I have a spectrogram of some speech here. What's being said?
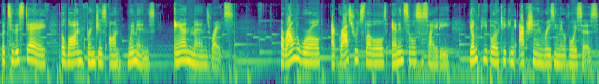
But to this day, the law infringes on women's and men's rights. Around the world, at grassroots levels and in civil society, young people are taking action and raising their voices.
